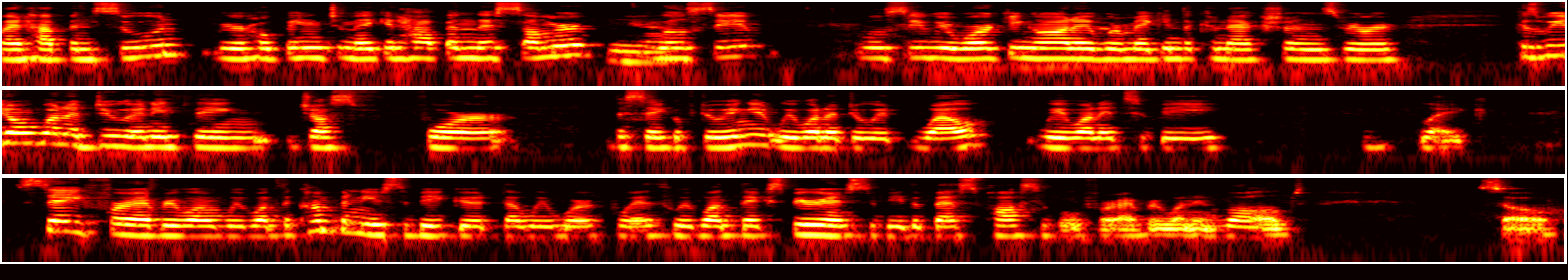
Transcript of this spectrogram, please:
Might happen soon. We're hoping to make it happen this summer. Yeah. We'll see. We'll see. We're working on it. We're making the connections. We're because we don't want to do anything just for the sake of doing it. We want to do it well. We want it to be like safe for everyone. We want the companies to be good that we work with. We want the experience to be the best possible for everyone involved. So,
